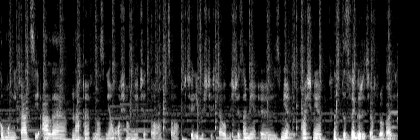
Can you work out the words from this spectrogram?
komunikacji, ale na pewno z nią osiągniecie to, co chcielibyście, chciałobyście właśnie do swojego życia wprowadzić.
